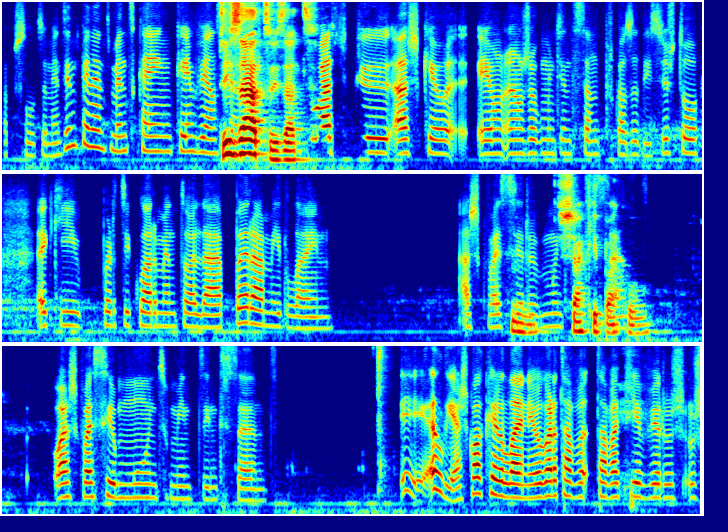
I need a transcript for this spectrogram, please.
Absolutamente. Independentemente de quem, quem vence. Exato, exato. Eu acho que, acho que é, é, um, é um jogo muito interessante por causa disso. Eu estou aqui particularmente a olhar para a mid lane. Acho que vai ser Hum, muito Shaki interessante. Paku. Eu acho que vai ser muito, muito interessante. E, aliás, qualquer lane, eu agora estava aqui a ver os, os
